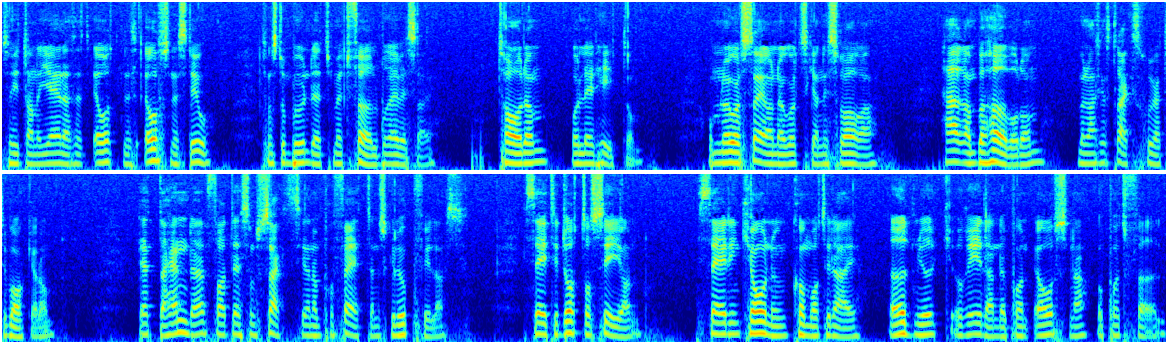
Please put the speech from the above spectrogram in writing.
så hittar ni genast ett åsnesto som står bundet med ett föl bredvid sig. Ta dem och led hit dem. Om någon säger något ska ni svara. Herren behöver dem, men han ska strax skicka tillbaka dem. Detta hände för att det som sagts genom profeten skulle uppfyllas. Säg till dotter Sion, se din konung kommer till dig, ödmjuk och ridande på en åsna och på ett föl,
